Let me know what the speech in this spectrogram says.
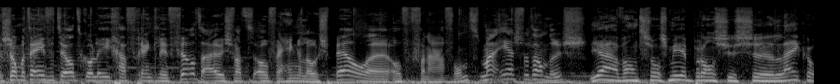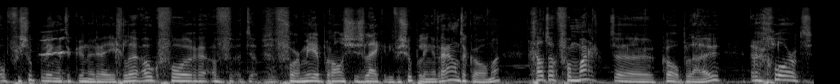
Zometeen vertelt collega Franklin Veldhuis wat over Hengelo Spel eh, over vanavond. Maar eerst wat anders. Ja, want zoals meer branches eh, lijken op versoepelingen te kunnen regelen, ook voor, de- voor meer branches lijken die versoepelingen eraan te komen, geldt ook voor marktkooplui. er gloort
